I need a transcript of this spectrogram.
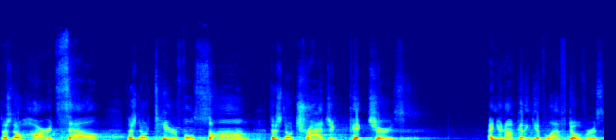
there's no hard sell, there's no tearful song, there's no tragic pictures. And you're not going to give leftovers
